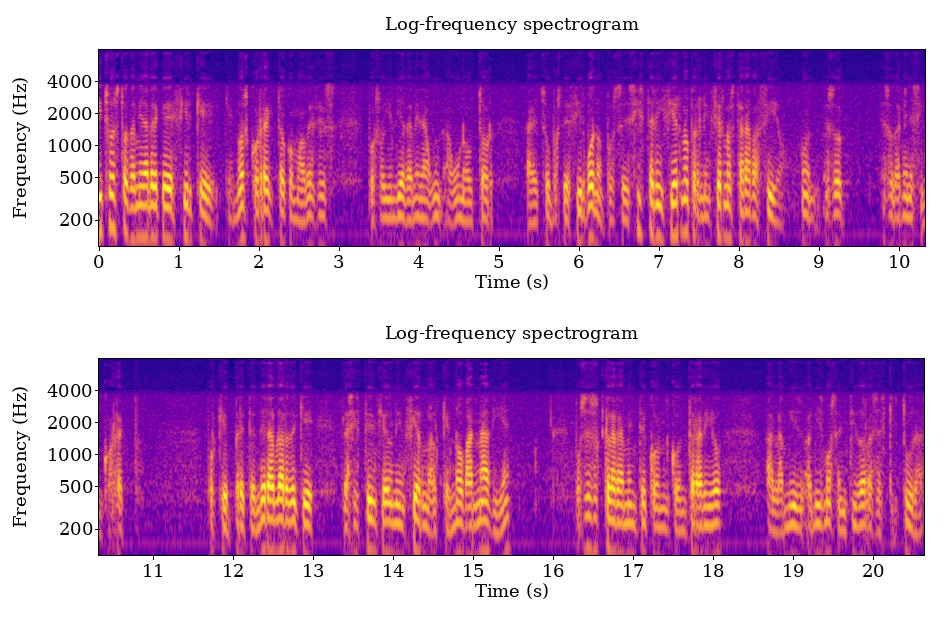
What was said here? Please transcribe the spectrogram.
dicho esto, también habría que decir que, no es correcto, como a veces, pues hoy en día también algún, algún autor ha hecho, pues decir, bueno, pues existe el infierno, pero el infierno estará vacío. Bueno, eso, eso también es incorrecto. Porque pretender hablar de que la existencia de un infierno al que no va nadie, pues eso es claramente con, contrario al mismo sentido de las escrituras.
